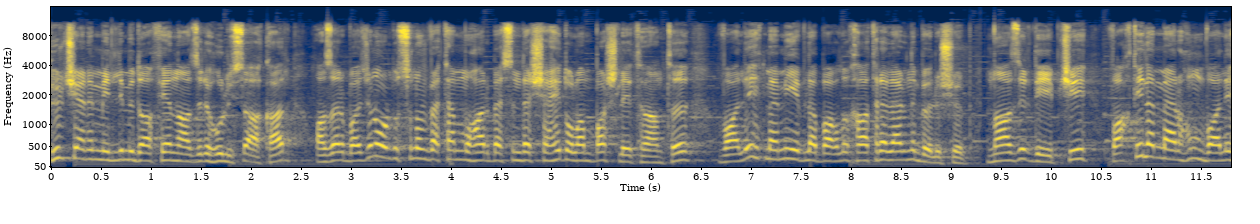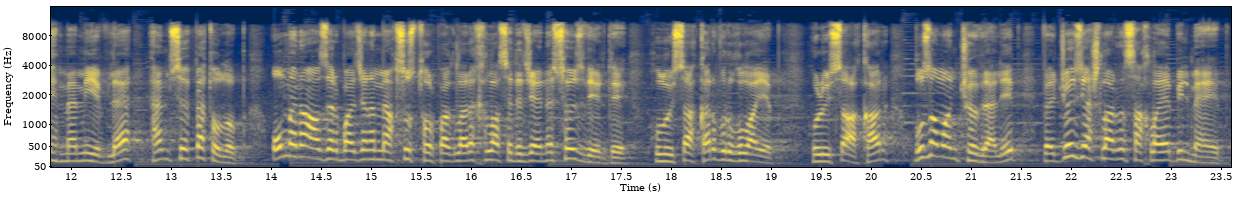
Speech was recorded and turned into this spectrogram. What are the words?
Türkiyənin Milli Müdafiə Naziri Hulusi Akar Azərbaycan ordusunun vətən müharibəsində şəhid olan baş leytenantı Valeh Məmiyevlə bağlı xatirələrini bölüşüb. Nazir deyib ki, vaxtilə mərhum Valeh Məmiyevlə həm söhbət olub. O mənə Azərbaycana məxsus torpaqları xilas edəcəyinə söz verdi. Hulusi Akar vurğulayıb. Hulusi Akar bu zaman kövrəlib və göz yaşlarını saxlaya bilməyib.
